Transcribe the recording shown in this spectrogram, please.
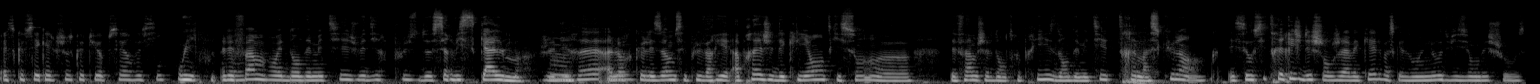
est-ce que c'est quelque chose que tu observes aussi Oui, les femmes vont être dans des métiers, je vais dire, plus de service calme, je mm. dirais, alors mm. que les hommes, c'est plus varié. Après, j'ai des clientes qui sont euh, des femmes chefs d'entreprise dans des métiers très masculins. Et c'est aussi très riche d'échanger avec elles parce qu'elles ont une autre vision des choses.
